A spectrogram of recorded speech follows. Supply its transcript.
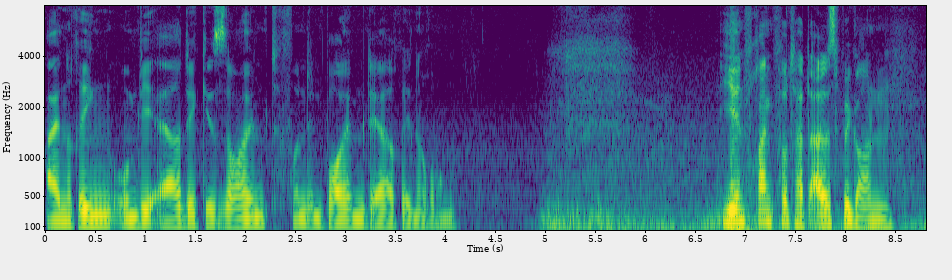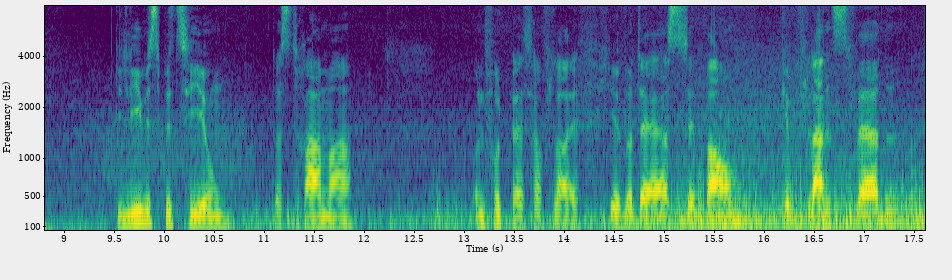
ein Ring um die Erde gesäumt von den Bäumen der Erinnerung. Hier in Frankfurt hat alles begonnen. Die Liebesbeziehung, das Drama und Footpath of Life. Hier wird der erste Baum gepflanzt werden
